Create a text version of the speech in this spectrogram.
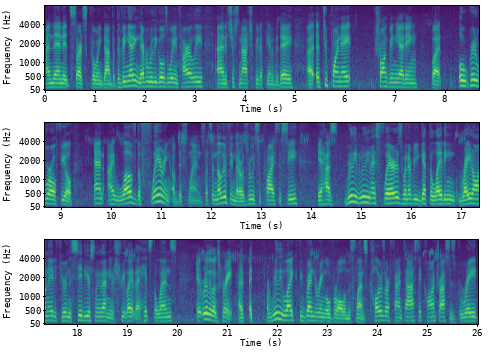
And then it starts going down. But the vignetting never really goes away entirely. And it's just an attribute at the end of the day. Uh, at 2.8, strong vignetting, but oh, great overall feel And I love the flaring of this lens. That's another thing that I was really surprised to see. It has really, really nice flares whenever you get the lighting right on it. If you're in the city or something like that, and you have a street light that hits the lens, it really looks great. I, I, I, really like the rendering overall in this lens. Colors are fantastic, contrast is great.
